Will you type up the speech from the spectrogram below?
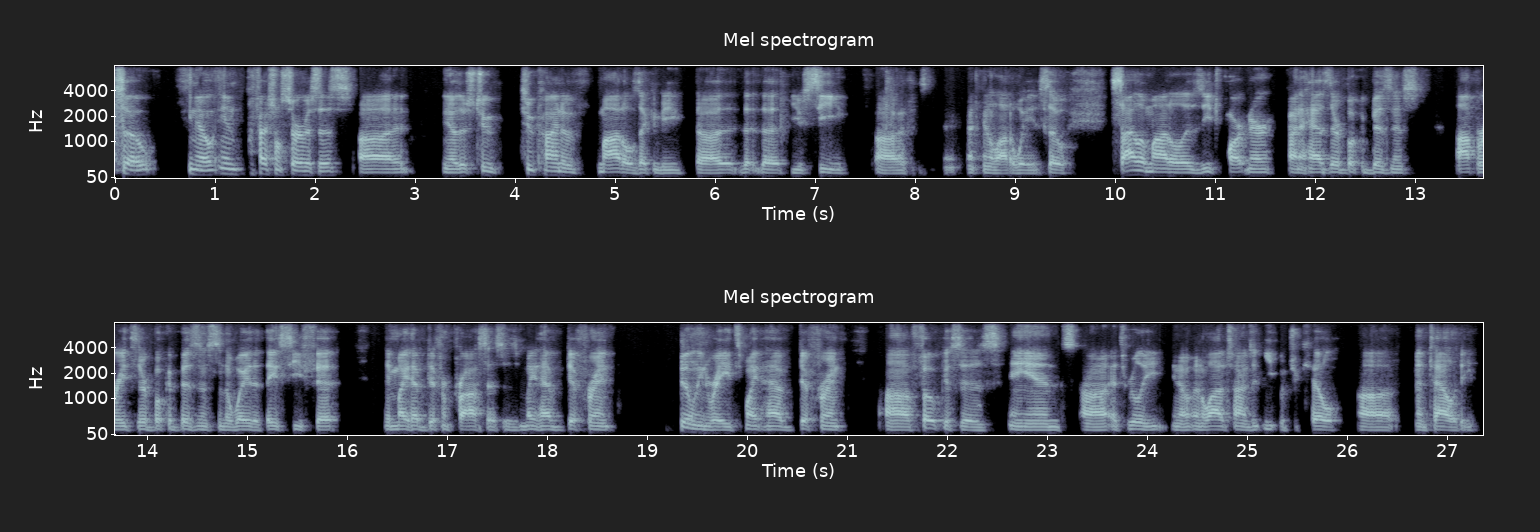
So, you know, in professional services, uh, you know, there's two two kind of models that can be uh, that, that you see uh, in a lot of ways. So, silo model is each partner kind of has their book of business, operates their book of business in the way that they see fit. They might have different processes, might have different billing rates, might have different uh, focuses, and uh, it's really you know, and a lot of times an eat what you kill uh, mentality.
